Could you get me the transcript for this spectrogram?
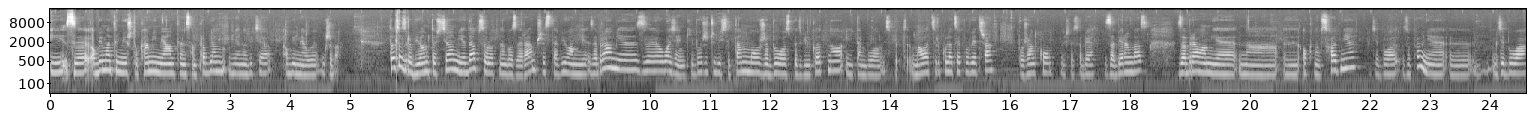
I z obiema tymi sztukami miałam ten sam problem, mianowicie obie miały grzyba. To, co zrobiłam, to ścięłam je do absolutnego zera, przestawiłam je, zabrałam je z łazienki, bo rzeczywiście tam może było zbyt wilgotno i tam była zbyt mała cyrkulacja powietrza. W porządku, myślę sobie, zabieram Was. Zabrałam je na y, okno wschodnie, gdzie była zupełnie, y, gdzie była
